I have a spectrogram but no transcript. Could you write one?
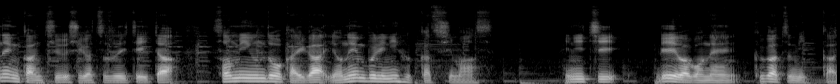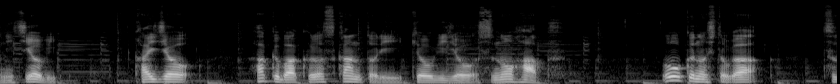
年間中止が続いていた村民運動会が4年ぶりに復活します。日にち令和5年9月3日日曜日。会場白馬クロスカントリー競技場スノーハープ。多くの人が集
